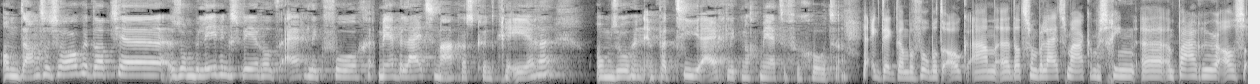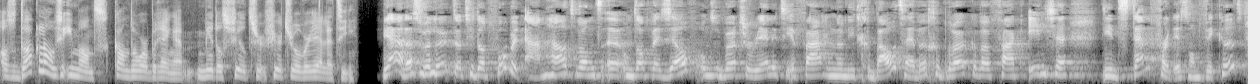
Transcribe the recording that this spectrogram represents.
Om dan te zorgen dat je zo'n belevingswereld eigenlijk voor meer beleidsmakers kunt creëren om zo hun empathie eigenlijk nog meer te vergroten. Ja, ik denk dan bijvoorbeeld ook aan uh, dat zo'n beleidsmaker misschien uh, een paar uur als, als dakloos iemand kan doorbrengen middels virtual reality. Ja, dat is wel leuk dat je dat voorbeeld aanhaalt. Want uh, omdat wij zelf onze virtual reality ervaring nog niet gebouwd hebben, gebruiken we vaak eentje die in Stanford is ontwikkeld.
